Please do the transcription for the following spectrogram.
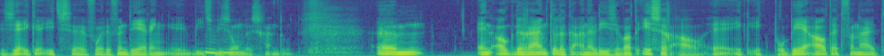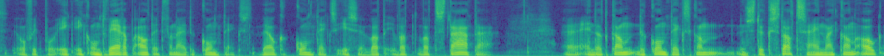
zeker iets uh, voor de fundering, iets mm -hmm. bijzonders gaan doen. Um, en ook de ruimtelijke analyse. Wat is er al? ik, ik, probeer altijd vanuit, of ik, ik, ik, ontwerp altijd vanuit de context. Welke context is er? Wat, wat, wat staat daar? en dat kan, de context kan een stuk stad zijn, maar het kan ook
